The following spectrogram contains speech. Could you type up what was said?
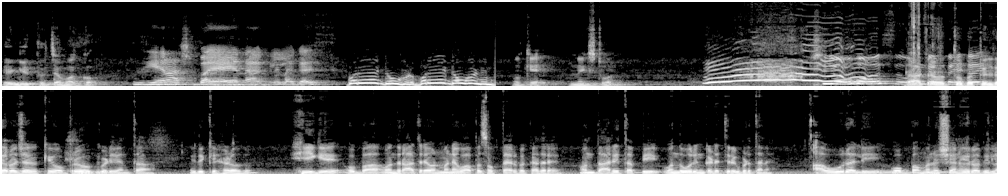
ಹೆಂಗಿತ್ತು ಚಮಕ್ಕು? ಏನು ಅಷ್ಟು ಭಯ ಏನಾಗಲಿಲ್ಲ ಗೈಸ್ ಓಕೆ ನೆಕ್ಸ್ಟ್ ಒನ್ ರಾತ್ರಿ ಹೊತ್ತು ಗೊತ್ತಿಲ್ಲದೆ ಇರೋ ಜಾಗಕ್ಕೆ ಒಬ್ಬರೇ ಹೋಗ್ಬೇಡಿ ಅಂತ ಇದಕ್ಕೆ ಹೇಳೋದು. ಹೀಗೆ ಒಬ್ಬ ಒಂದು ರಾತ್ರಿ ಅವನ ಮನೆಗೆ ವಾಪಸ್ ಹೋಗ್ತಾ ಇರ್ಬೇಕಾದ್ರೆ ಒಂದು ದಾರಿ ತಪ್ಪಿ ಒಂದು ಊರಿನ ಕಡೆ ತಿರುಗ್ಬಿಡ್ತಾನೆ. ಆ ಊರಲ್ಲಿ ಒಬ್ಬ ಮನುಷ್ಯನು ಇರೋದಿಲ್ಲ.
